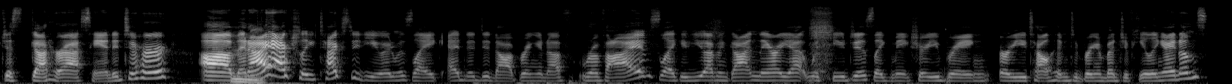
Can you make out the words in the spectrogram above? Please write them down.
just got her ass handed to her. Um, and I actually texted you and was like, Edna did not bring enough revives. Like, if you haven't gotten there yet with Hugis, like, make sure you bring or you tell him to bring a bunch of healing items.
